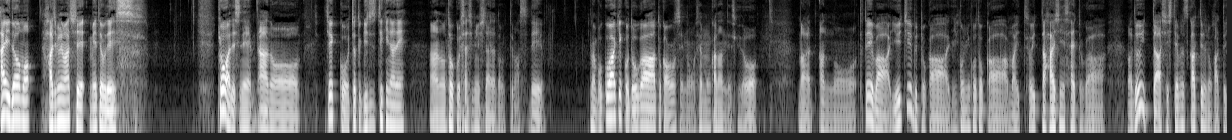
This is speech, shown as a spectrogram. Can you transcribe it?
はい、どうも。はじめまして、メテオです。今日はですね、あのー結構ちょっと技術的なね、あの、トークを久しぶりにしたいなと思ってます。で、まあ僕は結構動画とか音声の専門家なんですけど、まあ、あのー例えば YouTube とかニコニコとか、まあそういった配信サイトが、まあ、どういったシステム使ってるのかって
